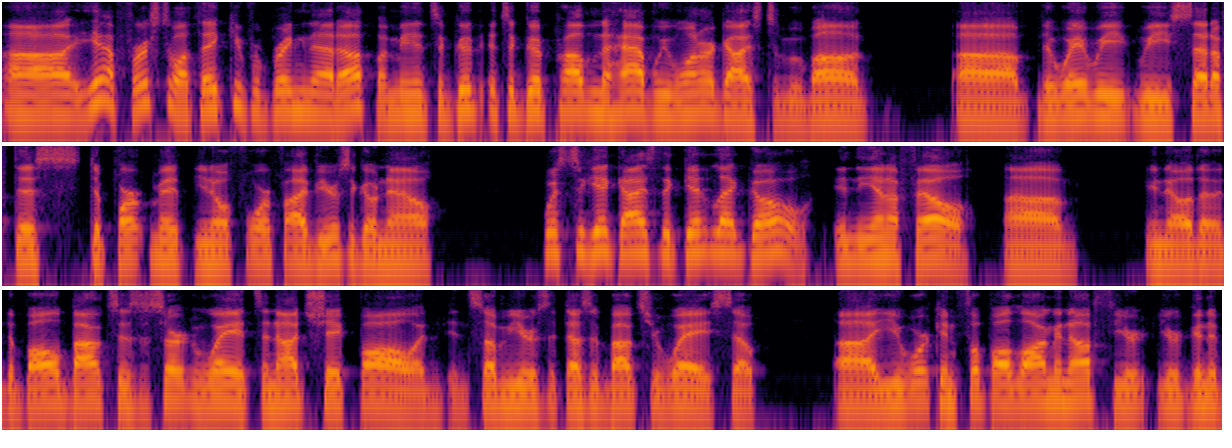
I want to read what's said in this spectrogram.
Uh, yeah. First of all, thank you for bringing that up. I mean, it's a good it's a good problem to have. We want our guys to move on uh, the way we we set up this department, you know, four or five years ago now, was to get guys that get let go in the NFL. Um, you know, the the ball bounces a certain way; it's an odd shaped ball, and in some years it doesn't bounce your way. So, uh, you work in football long enough, you're you're gonna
